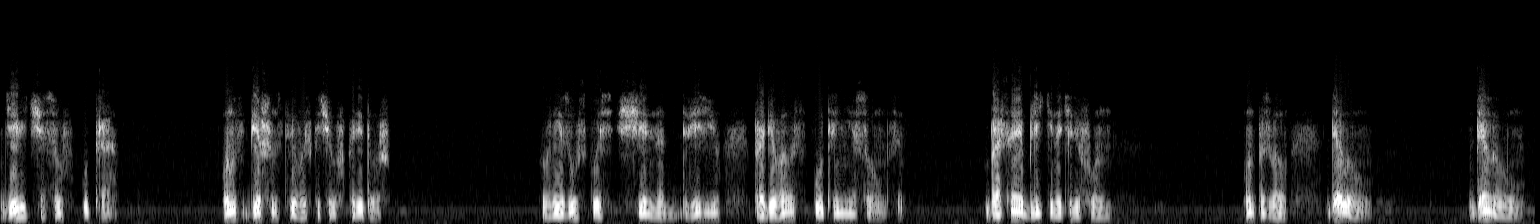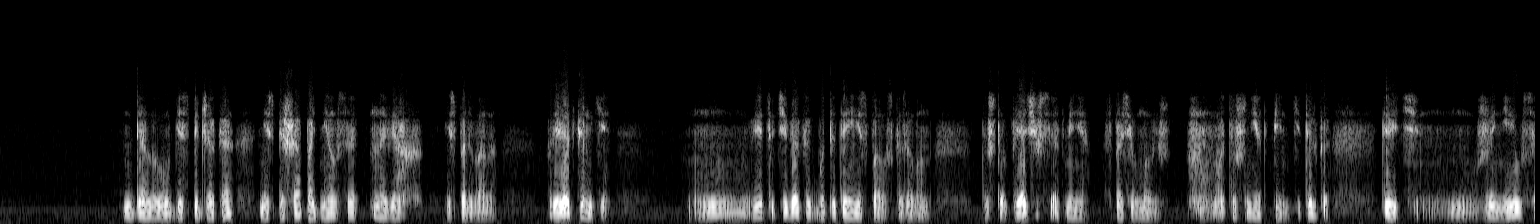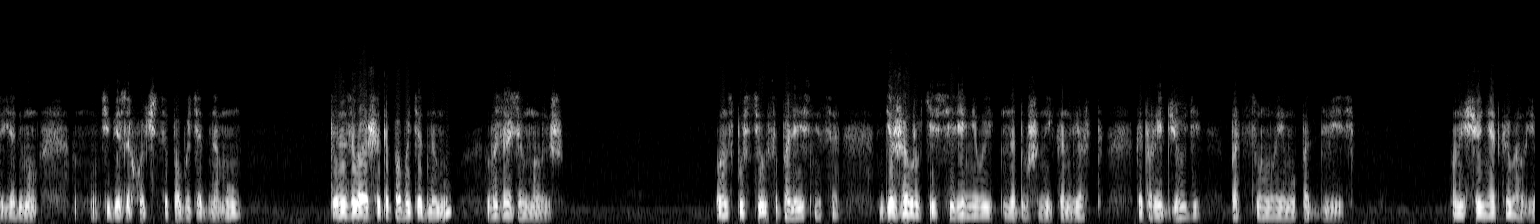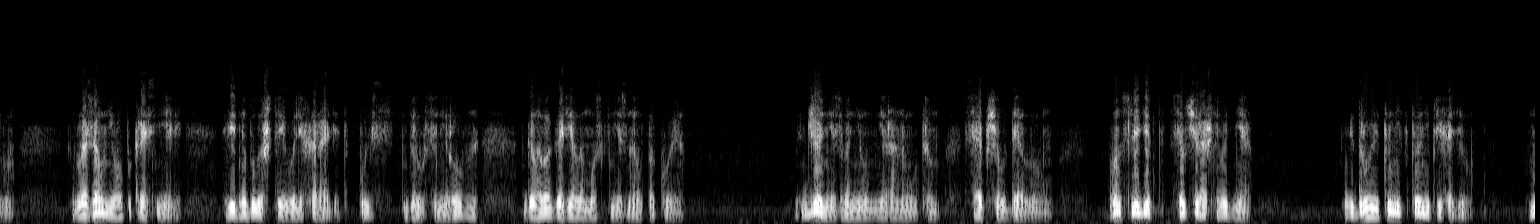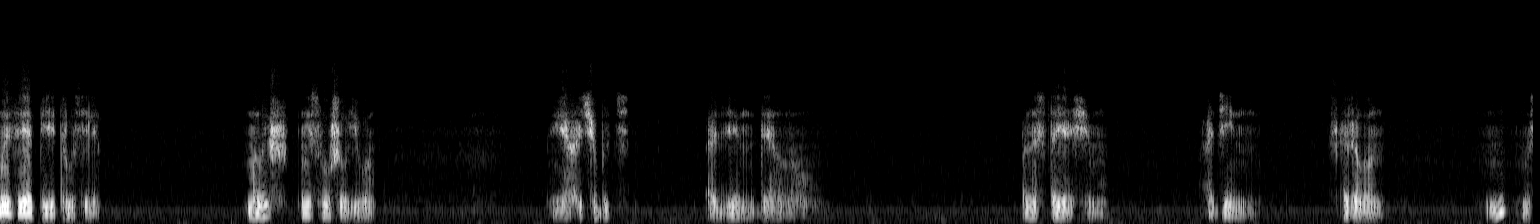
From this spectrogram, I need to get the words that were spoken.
Девять часов утра. Он в бешенстве выскочил в коридор. Внизу, сквозь щель над дверью, пробивалось утреннее солнце. Бросая блики на телефон, он позвал «Делоу! Делоу!» Делоу без пиджака не спеша поднялся наверх из подвала. «Привет, Пинки!» «Ну, «Вид у тебя, как будто ты и не спал», — сказал он. «Ты что, прячешься от меня?» — спросил малыш. «Вот уж нет, Пинки, только ты ведь ну, женился. Я думал, тебе захочется побыть одному». «Ты называешь это побыть одному?» — возразил малыш. Он спустился по лестнице, держа в руке сиреневый надушенный конверт, который Джуди подсунула ему под дверь. Он еще не открывал его. Глаза у него покраснели. Видно было, что его лихорадит. Пульс бился неровно, голова горела, мозг не знал покоя. «Джонни звонил мне рано утром», — сообщил Деллоу. «Он следит со вчерашнего дня. К Друиду никто не приходил». Мы зря перетрусили. Малыш не слушал его. «Я хочу быть один, Деллоу. По-настоящему. Один», — сказал он.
